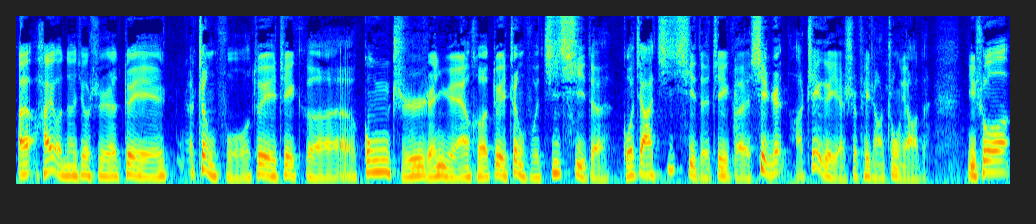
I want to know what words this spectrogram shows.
呃，还有呢，就是对政府、对这个公职人员和对政府机器的国家机器的这个信任啊，这个也是非常重要的。你说，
